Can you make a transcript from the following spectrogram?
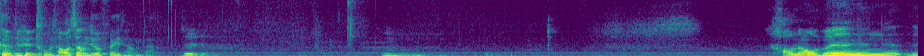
对，吐槽声就非常大。对对对，嗯，好，那我们呃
